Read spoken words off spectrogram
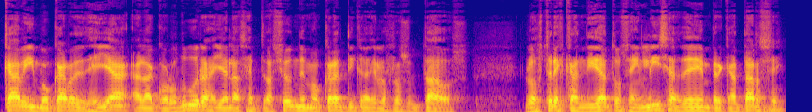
Cabe invocar desde ya a la cordura y a la aceptación democrática de los resultados. Los tres candidatos en lisa deben percatarse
